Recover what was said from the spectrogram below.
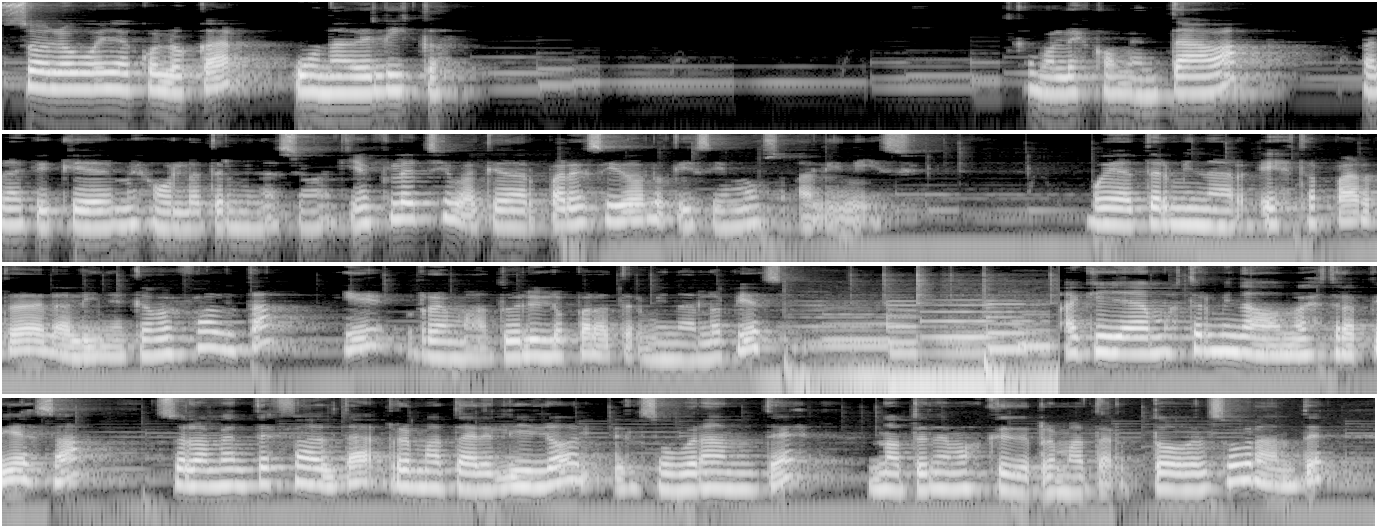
solo voy a colocar una delica. Como les comentaba, para que quede mejor la terminación aquí en flecha y va a quedar parecido a lo que hicimos al inicio. Voy a terminar esta parte de la línea que me falta y remato el hilo para terminar la pieza. Aquí ya hemos terminado nuestra pieza, solamente falta rematar el hilo, el sobrante, no tenemos que rematar todo el sobrante,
